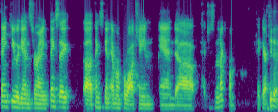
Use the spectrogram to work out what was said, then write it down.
Thank you again, Sarang. Thanks, uh, thanks again, everyone, for watching, and uh, catch us in the next one. Take care. See ya.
